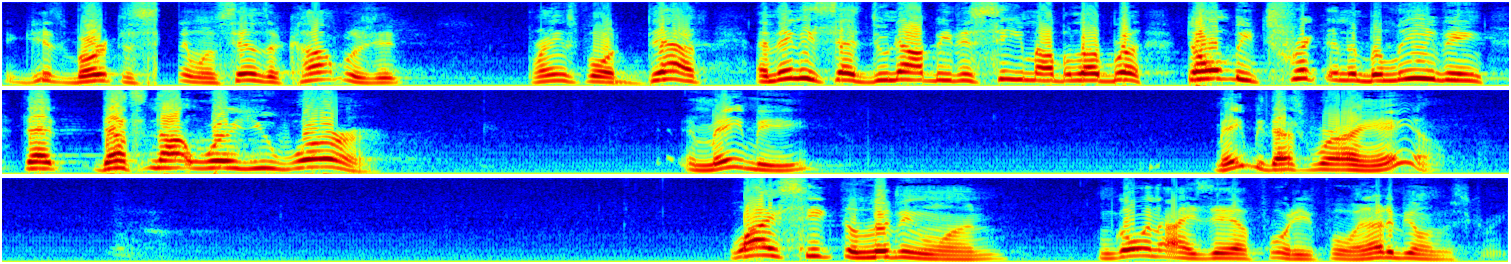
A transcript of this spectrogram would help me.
it, gives birth to sin. And when sin is accomplished, it brings forth death. And then he says, Do not be deceived, my beloved brother. Don't be tricked into believing that that's not where you were. And maybe, maybe that's where I am. Why seek the living one? I'm going to Isaiah 44. That'll be on the screen.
